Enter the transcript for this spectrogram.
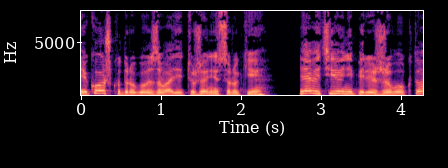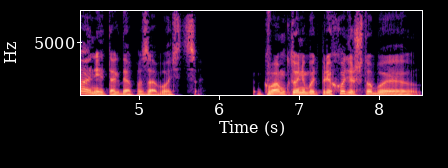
И кошку другую заводить уже не с руки. Я ведь ее не переживу, кто о ней тогда позаботится? К вам кто-нибудь приходит, чтобы,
